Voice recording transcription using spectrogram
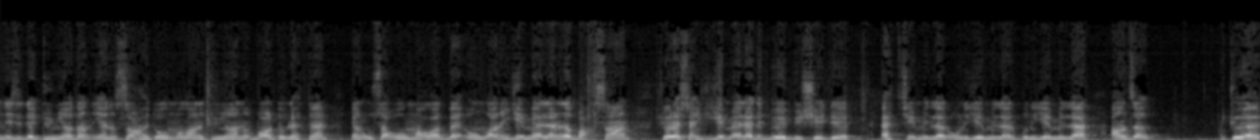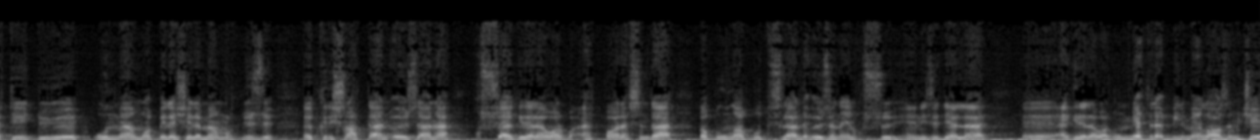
necə də dünyadan, yəni zahid olmalarını, dünyanın var dövlətdən, yəni uzaq olmaqlardır. Və onların yeməklərinə də baxsan, görəsən ki, yeməklər də böyük bir şeydir. Ət yemirlər, onu yemirlər, bunu yemirlər. Ancaq göyərti, düyü, un məmulat, belə şeylə məmulat. Düzdür, e, krişnatların özlərinə xüsusi əqidələr var bu ət barəsində və bunlar bu tislərin də özlərinə yəni, xüsusi, e, necə deyərlər, e, əqidələr var. Ümumiyyətlə, bilmək lazım ki,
